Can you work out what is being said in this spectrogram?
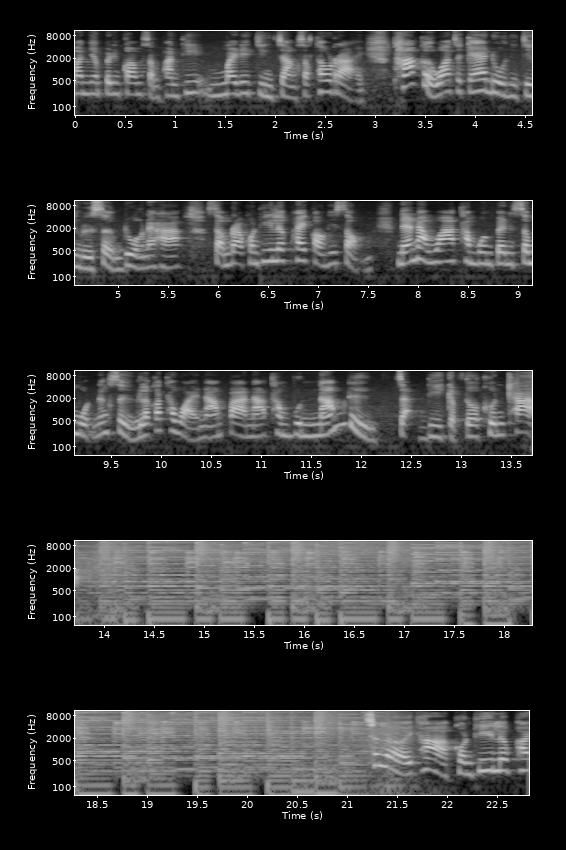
มันยังเป็นความสัมพันธ์ที่ไม่ได้จริงจังสักเท่าไหร่ ถ้าเกิดว่าจะแก้ดวงจริง ๆ หรือเสริมดวงนะคะสำหรับคนที่เลือกไพ่กองที่สองแนะนำว่าทำบุญเป็นสมุดหนังสือ แล้วก็ถวายน้ำปานะทำบุญน้ำดื่มจะดีกับตัวคุณค่ะ ลยค่ะ คนที่เลือกไพ่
